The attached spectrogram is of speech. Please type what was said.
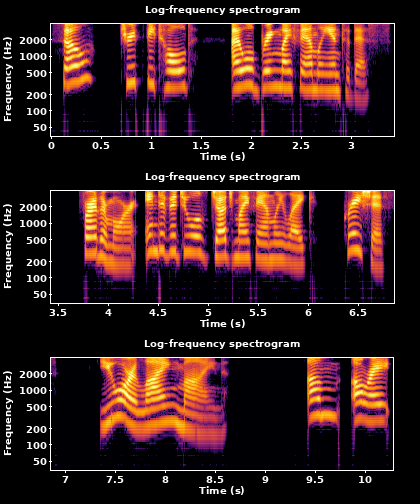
So, truth be told, I will bring my family into this. Furthermore, individuals judge my family like, gracious, you are lying mine. Um, alright,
